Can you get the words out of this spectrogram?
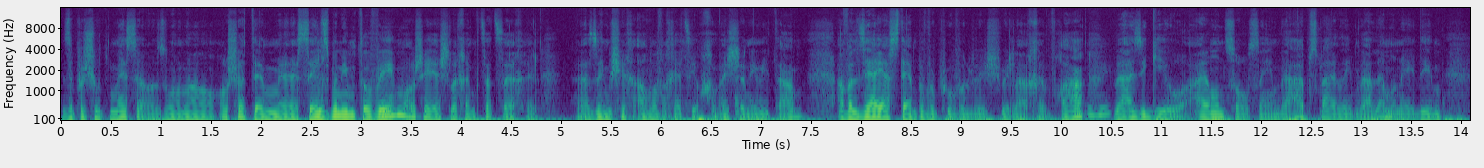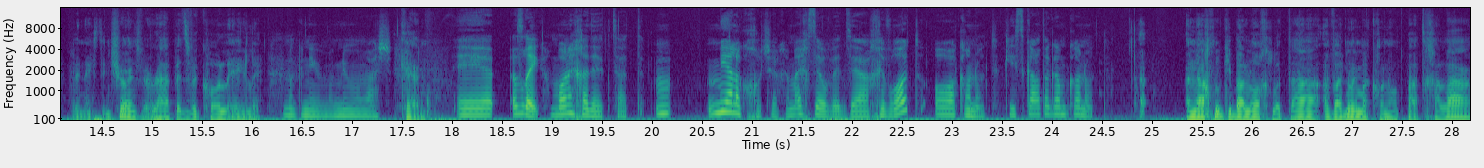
זה פשוט מסר. אז הוא אמר, או שאתם סיילסמנים טובים, או שיש לכם קצת שכל. אז זה המשיך ארבע וחצי או חמש שנים איתם, אבל זה היה stamp of approval בשביל החברה, mm-hmm. ואז הגיעו ה-iron sourcing וה-appsliling והלמוניידים ו-next insurance ו-rapids וכל אלה. מגניב, מגניב ממש. כן. אה, אז רגע, בואו נחדד קצת. מי הלקוחות שלכם? איך זה עובד? זה החברות או הקרנות? כי הזכרת גם קרנות. אנחנו קיבלנו החלטה, עבדנו עם הקרנות בהתחלה,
